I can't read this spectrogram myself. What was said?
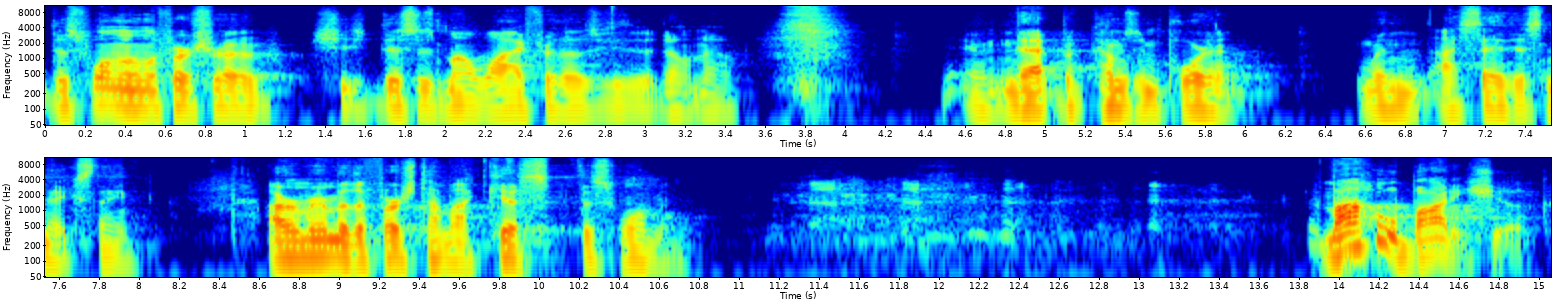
this woman on the first row. She, this is my wife, for those of you that don't know. And that becomes important when I say this next thing. I remember the first time I kissed this woman. My whole body shook.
